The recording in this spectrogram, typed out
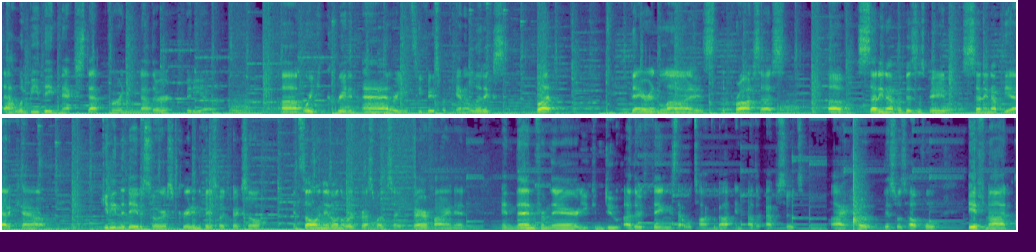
that would be the next step for another video. Uh, or you can create an ad, or you can see Facebook Analytics, but therein lies the process of setting up a business page, setting up the ad account, getting the data source, creating the Facebook pixel, installing it on the WordPress website, verifying it, and then from there you can do other things that we'll talk about in other episodes. I hope this was helpful. If not,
